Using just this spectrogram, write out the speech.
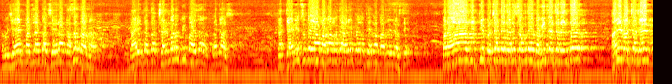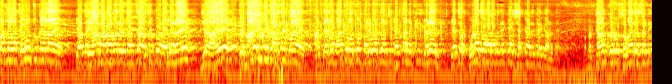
त्यामुळे जयंत पाटलांचा चेहरा कसा झाला गाडीत आता क्षणभरच मी पाहिलं प्रकाश. कारण त्यांनी सुद्धा या भागामध्ये अनेक वेळेला फेरा मारलेली असते पण आज इतकी प्रचंड जनसमुदाय बघितल्याच्या नंतर अलिबागच्या जयंत पाटलाला कळून चुकलेलं आहे की आता या भागामध्ये त्यांचं अस्तित्व राहिलं नाही जे आहे ते महायुतीचं अस्तित्व आहे. आणि त्याच्या माध्यमातून परिवर्तनाची घटना नक्कीच घडेल याच्यात कोणाच्या मनामध्ये काही शंका नाही काही कारण नाही. आपण काम करू समाजासाठी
